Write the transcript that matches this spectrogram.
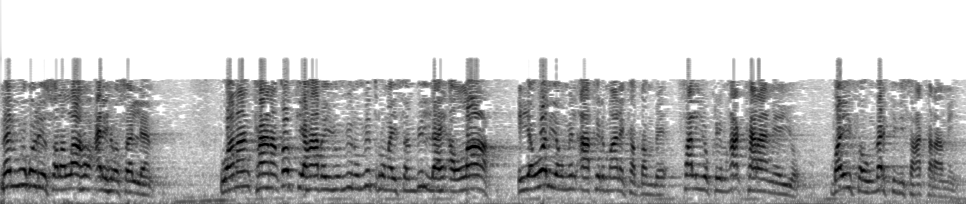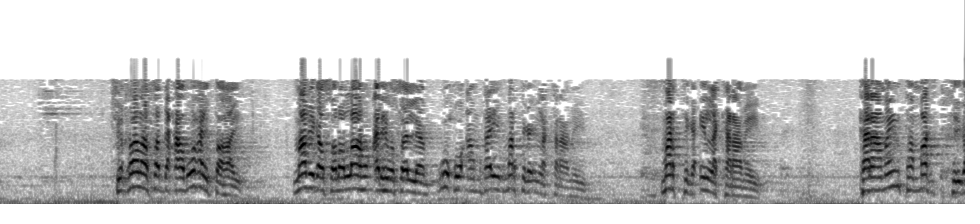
نبو قولي صلى الله عليه وسلم ومن كان قف هذا يؤمن متر ميسا بالله الله هي واليوم الآخر مالك الضمبي فليكرم هكرامي ضيفه مركيس هكرامي فقرنا صدحاد وحي الطهي صلى الله عليه وسلم وحو أمهي مرتك إلا كرامي مرتك إلا كرامي كرامين تمكتك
